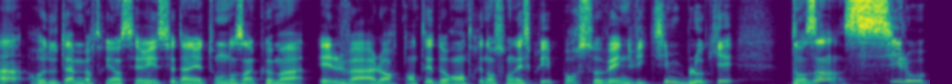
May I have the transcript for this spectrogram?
un redoutable meurtrier en série. Ce dernier tombe dans un coma et elle va alors tenter de rentrer dans son esprit pour sauver une victime bloquée dans un silo.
